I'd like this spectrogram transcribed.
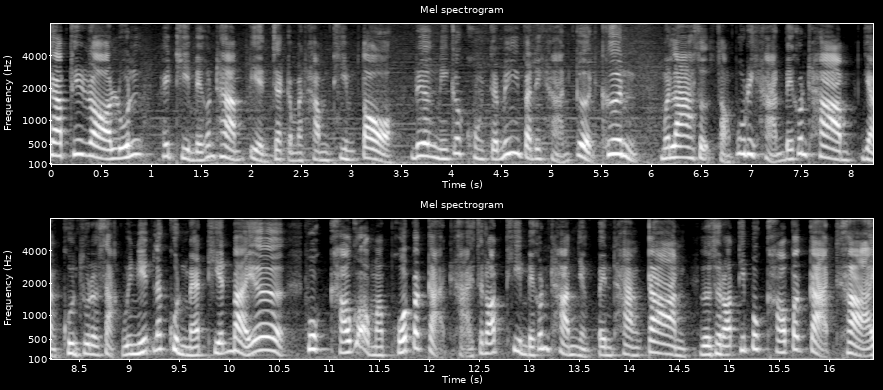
ครับที่รอลุ้นให้ทีมเบคอนไทม์เปลี่ยนจากกันมาทำทีมต่อ เรื่องนี้ก็คงจะไม่มีปฏิหารเกิดขึ้น เมื่อล่าสุด 2 ผู้บริหารเบคอนไทม์อย่างคุณสุรศักดิ์วินิตและคุณแมทเทียสไบเออร์ พวกเขาก็ออกมาโพสต์ประกาศขายสล็อตทีมเบคอนไทม์อย่างเป็นทางการ โดยสล็อตที่พวกเขาประกาศขาย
